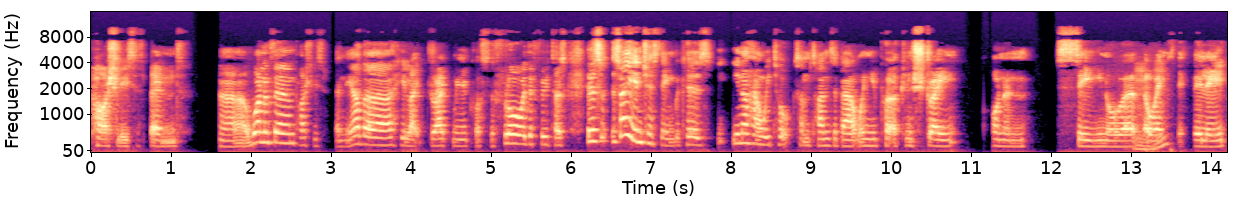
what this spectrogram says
partially suspend uh, one of them, partially suspend the other. He like dragged me across the floor with the futos. It was it's very interesting because you know how we talk sometimes about when you put a constraint on an scene or a or Mhm. anything really,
